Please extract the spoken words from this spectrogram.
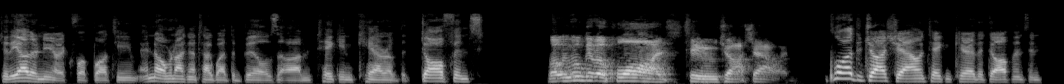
to the other New York football team. And no, we're not going to talk about the Bills um taking care of the Dolphins. Well, we will give applause to Josh Allen. Applaud to Josh Allen taking care of the Dolphins and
